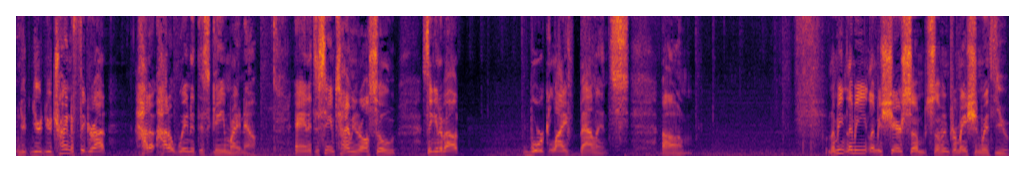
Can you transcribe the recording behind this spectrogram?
you're, you're trying to figure out how to how to win at this game right now, and at the same time, you're also thinking about work life balance. Um, let me let me let me share some some information with you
